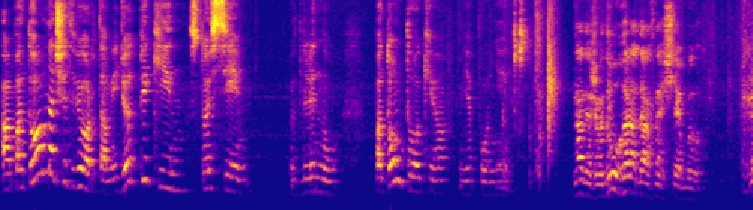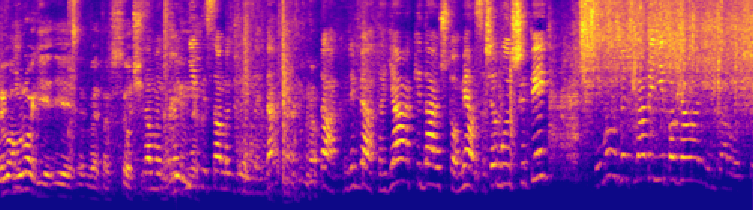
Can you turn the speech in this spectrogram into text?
А потом на четвертом идет Пекин 107 в длину. Потом Токио в Японии. Надо же, в двух городах, значит, я был. В Кривом Роге и в, это, в Сочи. Самых Длинных. одних и самых длинных, да? Так, ребята, я кидаю что? Мясо. Сейчас будет шипеть. И мы уже с вами не поговорим, короче.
